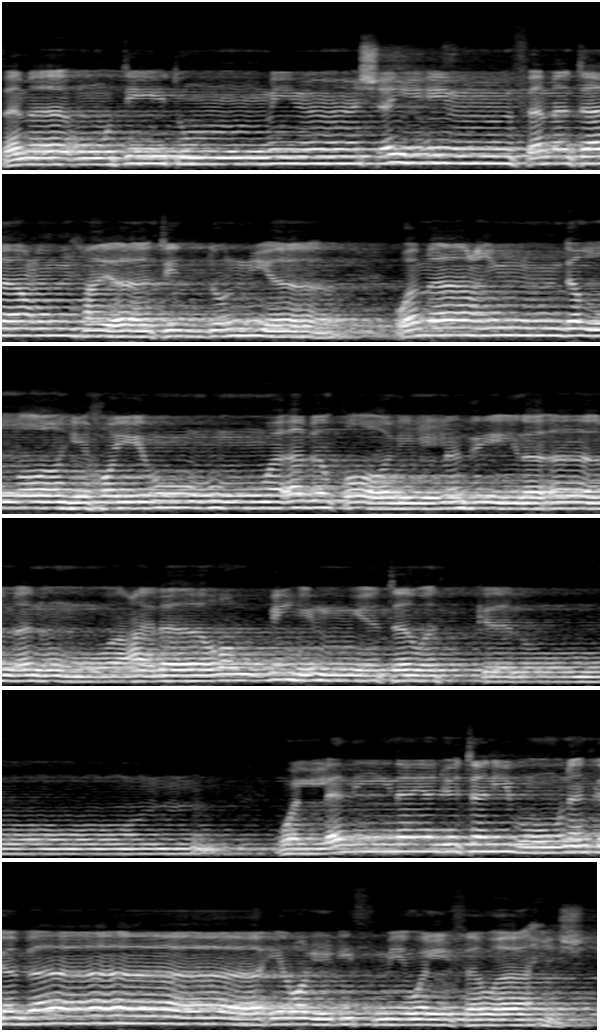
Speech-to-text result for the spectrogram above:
فما أوتيتم من شيء فمتاع الحياة الدنيا وما عند الله خير وأبقى للذين آمنوا وعلى ربهم يتوكلون والذين يجتنبون كبائر الإثم والفواحش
